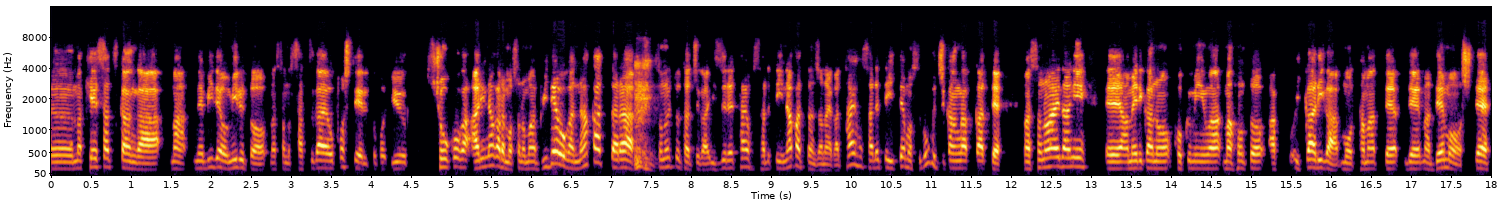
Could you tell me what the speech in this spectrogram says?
えまあ、警察官が、まあね、ビデオを見ると、まあ、その殺害を起こしているという証拠がありながらも、そのまあビデオがなかったら、その人たちがいずれ逮捕されていなかったんじゃないか、逮捕されていてもすごく時間がかかって、まあ、その間に、えアメリカの国民は、まあ、本当あ、怒りがもう溜まって、でまあ、デモをして、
